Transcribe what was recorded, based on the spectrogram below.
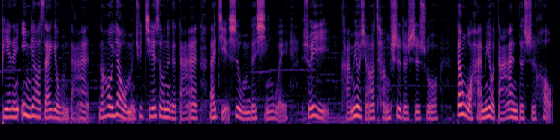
别人硬要塞给我们答案，然后要我们去接受那个答案来解释我们的行为。所以卡缪想要尝试的是说，当我还没有答案的时候，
